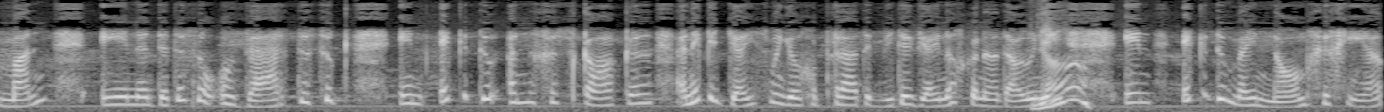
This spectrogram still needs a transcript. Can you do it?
man, en uh, dit is nou om werk te soek en ek het toe ingeskakel en ek het juis met jou gepraat, ek weet jy nog kan onthou nie. Ja. En ek het toe my naam gegee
